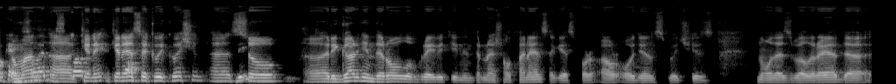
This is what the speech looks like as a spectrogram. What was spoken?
Okay, Romain, so uh, can I can I ask a quick question? Uh, so uh, regarding the role of gravity in international finance, I guess for our audience, which is not as well read, uh,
